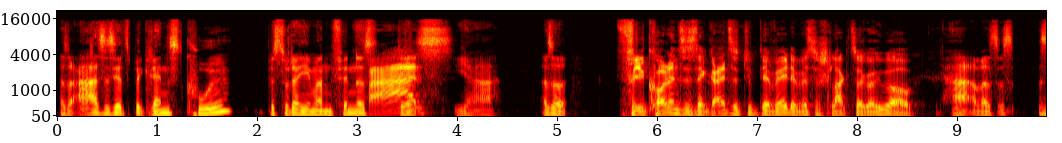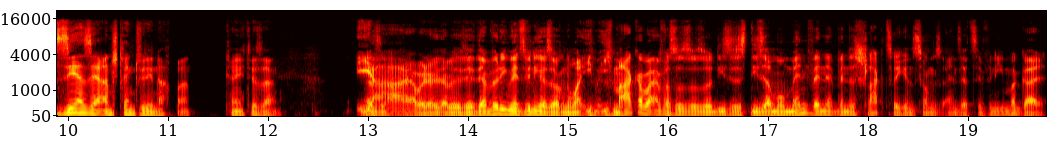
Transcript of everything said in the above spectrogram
also A, es ist jetzt begrenzt cool, bis du da jemanden findest. Was? Der, ja, also Phil Collins ist der geilste Typ der Welt, der beste Schlagzeuger überhaupt. Ja, aber es ist sehr, sehr anstrengend für die Nachbarn, kann ich dir sagen. Ja, also, aber, aber da würde ich mir jetzt weniger Sorgen machen. Ich, ich mag aber einfach so, so, so dieses, dieser Moment, wenn, wenn das Schlagzeug in Songs einsetzt, den finde ich immer geil.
